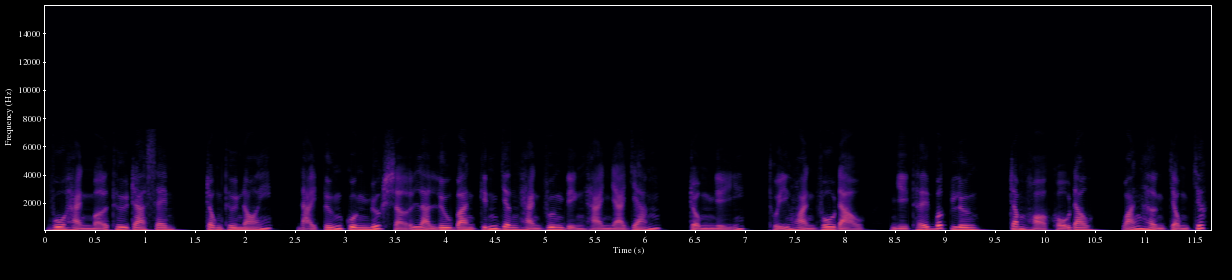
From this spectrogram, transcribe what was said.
vua Hàn mở thư ra xem, trong thư nói, đại tướng quân nước sở là Lưu Bang kính dân Hàn Vương Điện Hạ Nhã Giám, trộm nghĩ, Thủy Hoàng vô đạo, nhị thế bất lương, trăm họ khổ đau, oán hờn chồng chất.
